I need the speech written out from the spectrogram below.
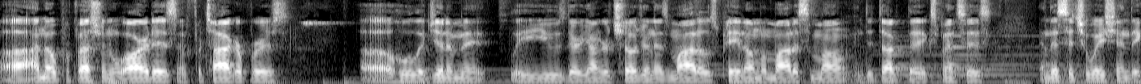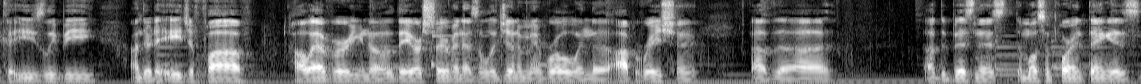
Uh, I know professional artists and photographers uh, who legitimately use their younger children as models, pay them a modest amount, and deduct the expenses. In this situation, they could easily be under the age of five However, you know, they are serving as a legitimate role in the operation of the uh, of the business. The most important thing is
